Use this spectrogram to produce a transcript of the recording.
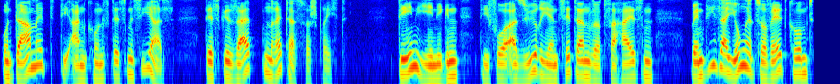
und damit die Ankunft des Messias, des gesalbten Retters verspricht. Denjenigen, die vor Assyrien zittern, wird verheißen, wenn dieser Junge zur Welt kommt,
